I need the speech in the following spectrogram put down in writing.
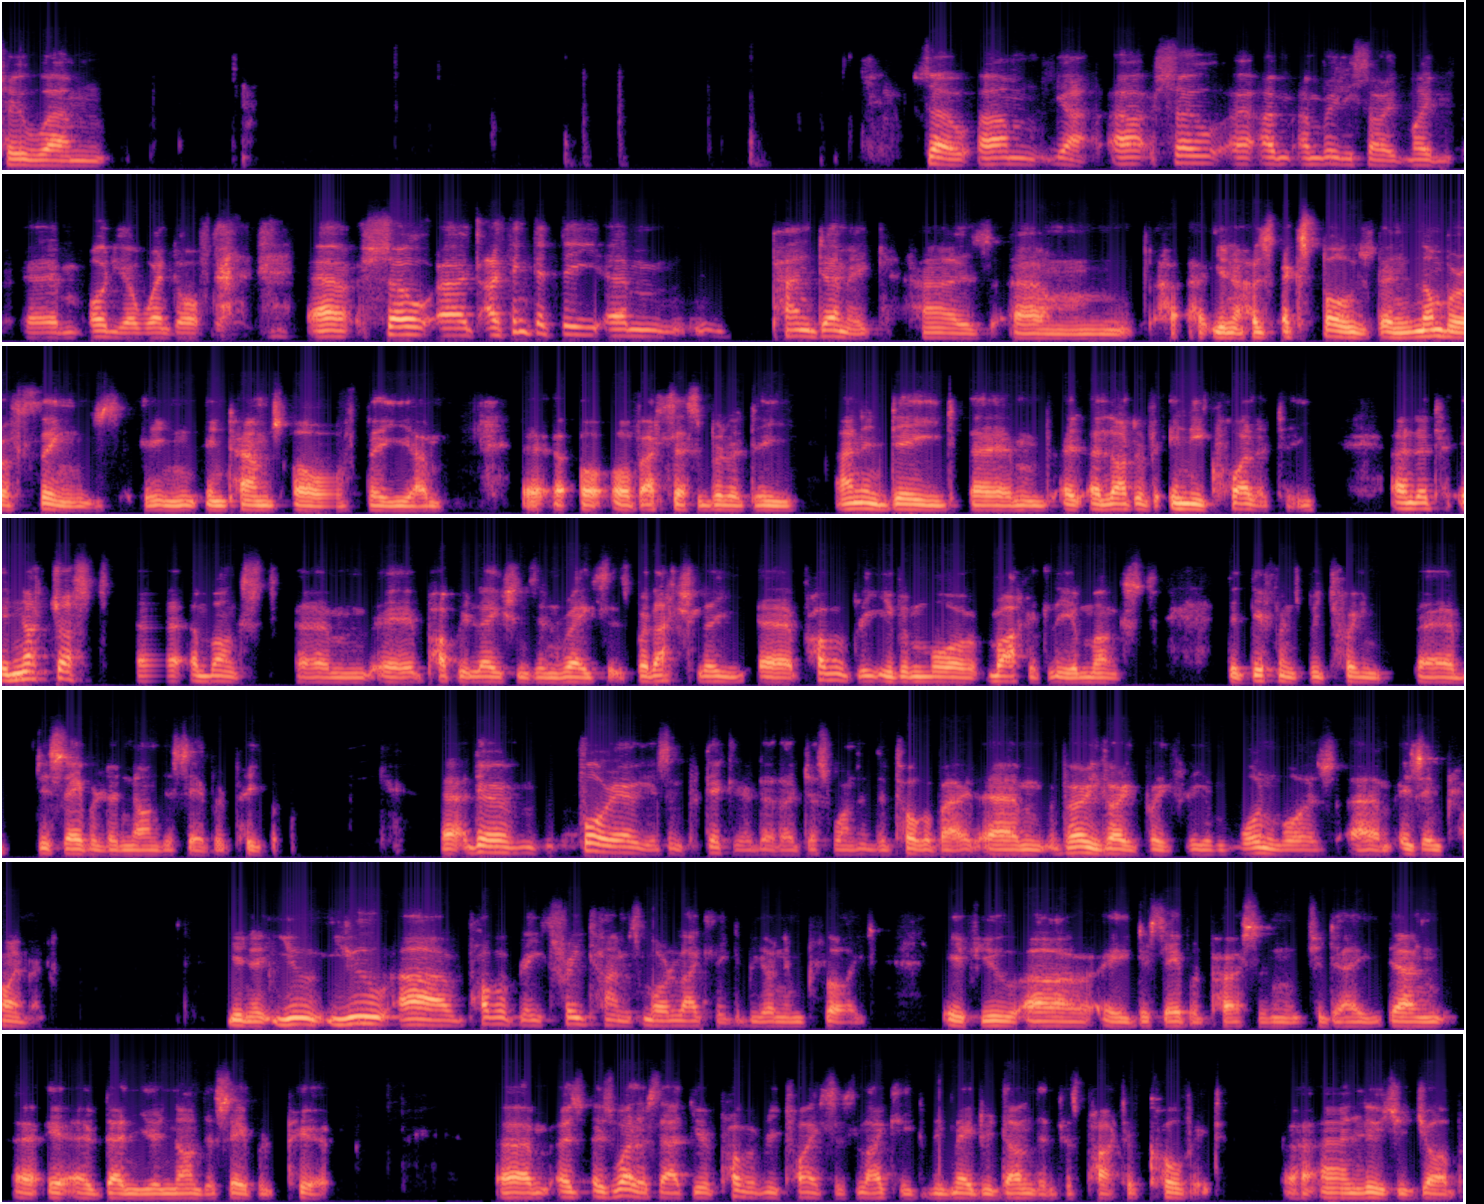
to um, So um, yeah, uh, so uh, I'm I'm really sorry, my um, audio went off. uh, so uh, I think that the um, pandemic has um, you know has exposed a number of things in in terms of the um, uh, of accessibility and indeed um, a, a, lot of inequality, and it, it not just uh, amongst um, uh, populations and races, but actually uh, probably even more markedly amongst the difference between uh, disabled and non-disabled people. Uh, there are four areas in particular that I just wanted to talk about um, very, very briefly. One was um, is employment. You know, you you are probably three times more likely to be unemployed if you are a disabled person today than uh, uh, than your non-disabled peer. Um, as, as well as that, you're probably twice as likely to be made redundant as part of COVID uh, and lose your job,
